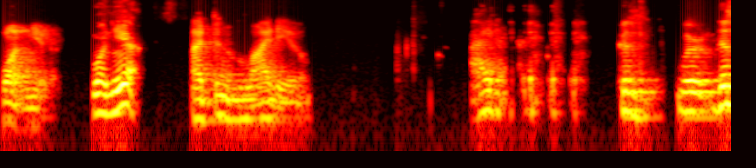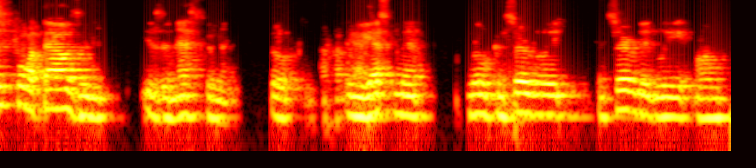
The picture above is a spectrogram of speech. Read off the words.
one year. One year. I didn't lie to you. I, don't- Cause we're, this four thousand is an estimate, so when we estimate a little conservatively, conservatively on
